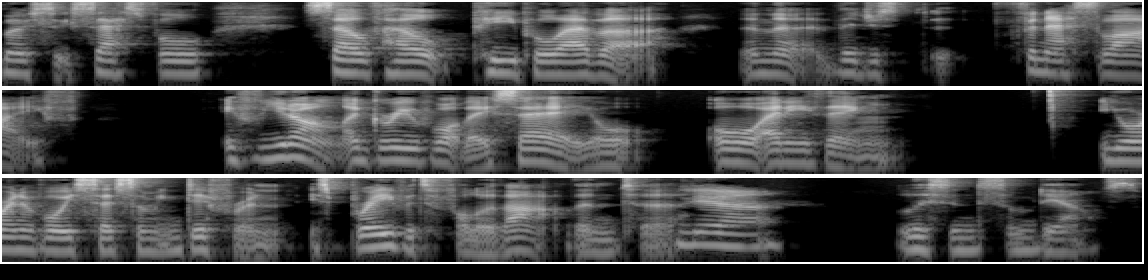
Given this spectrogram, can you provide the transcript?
most successful self help people ever, and that they just finesse life, if you don't agree with what they say or or anything, your inner voice says something different. It's braver to follow that than to yeah listen to somebody else.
